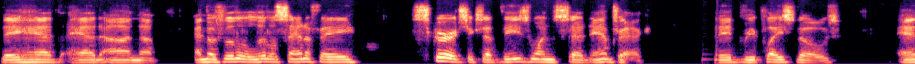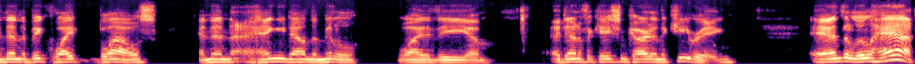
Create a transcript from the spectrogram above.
They had had on uh, and those little little Santa Fe skirts, except these ones said Amtrak. they'd replace those, and then the big white blouse, and then hanging down the middle, why the um, identification card and the key ring, and the little hat,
